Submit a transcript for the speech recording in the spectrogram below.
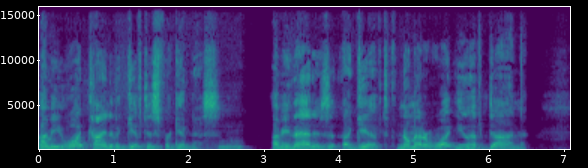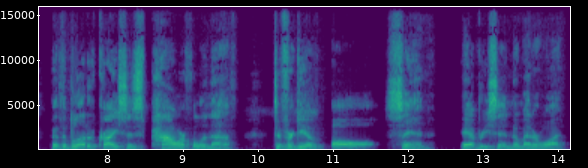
I mean, what kind of a gift is forgiveness? I mean, that is a gift. No matter what you have done, that the blood of Christ is powerful enough to forgive all sin, every sin, no matter what.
